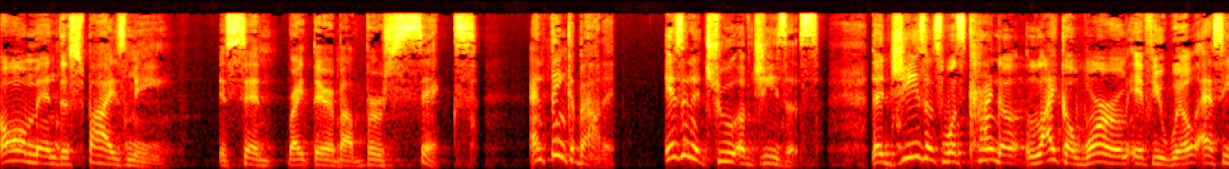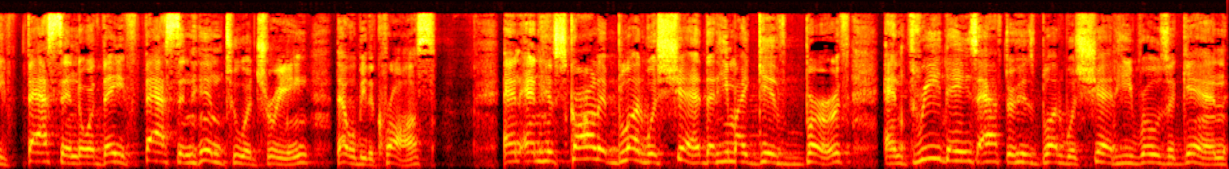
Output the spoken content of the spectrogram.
All men despise me It said right there about verse 6. And think about it. Isn't it true of Jesus? That Jesus was kind of like a worm, if you will, as he fastened or they fastened him to a tree. That would be the cross. And, and his scarlet blood was shed that he might give birth. And three days after his blood was shed, he rose again.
